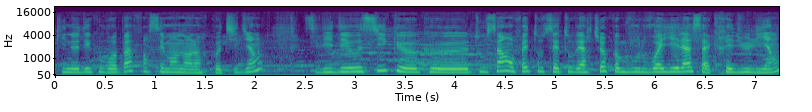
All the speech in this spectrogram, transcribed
qui ne découvrent pas forcément dans leur quotidien. C'est l'idée aussi que, que, tout ça, en fait, toute cette ouverture, comme vous le voyez là, ça crée du lien.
